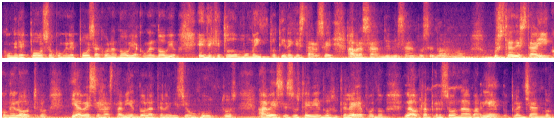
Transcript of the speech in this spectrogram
con el esposo, con la esposa, con la novia, con el novio, es de que todo momento tiene que estarse abrazando y besándose. No, no. Usted está ahí con el otro y a veces hasta viendo la televisión juntos, a veces usted viendo su teléfono, la otra persona barriendo, planchando,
